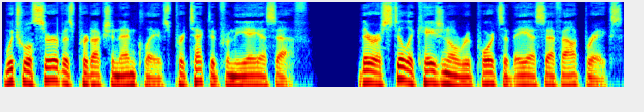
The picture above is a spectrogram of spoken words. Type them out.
which will serve as production enclaves protected from the ASF. There are still occasional reports of ASF outbreaks,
